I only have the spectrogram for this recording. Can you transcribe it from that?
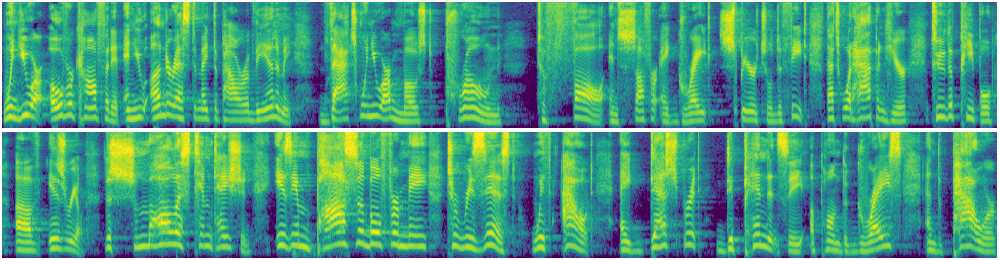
When you are overconfident and you underestimate the power of the enemy, that's when you are most prone to fall and suffer a great spiritual defeat. That's what happened here to the people of Israel. The smallest temptation is impossible for me to resist without a desperate dependency upon the grace and the power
